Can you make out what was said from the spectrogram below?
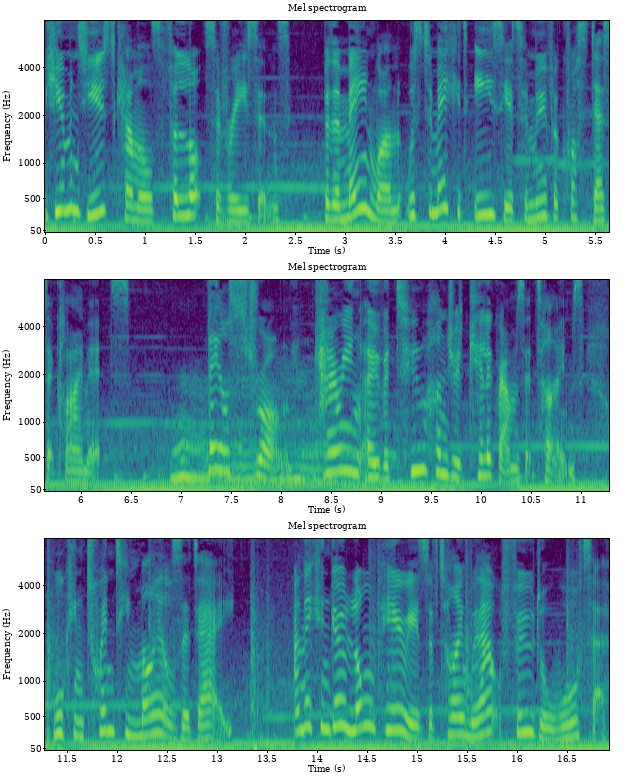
Humans used camels for lots of reasons, but the main one was to make it easier to move across desert climates. They are strong, carrying over 200 kilograms at times, walking 20 miles a day, and they can go long periods of time without food or water.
